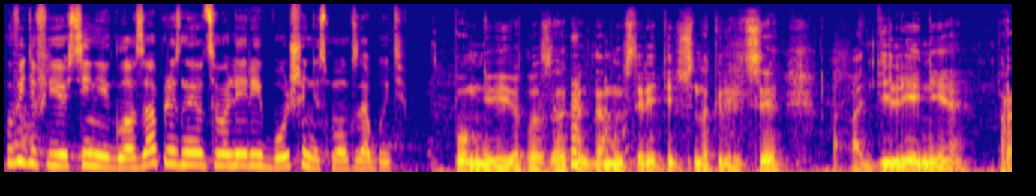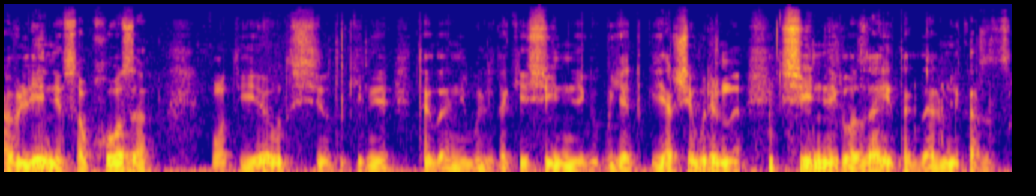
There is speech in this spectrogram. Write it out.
Увидев ее синие глаза, признается Валерий, больше не смог забыть. Помню ее глаза, когда мы встретились на крыльце отделения правления совхоза вот ей вот все такие, тогда они были такие синие, ярче выражены, синие глаза и так далее. Мне кажется,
